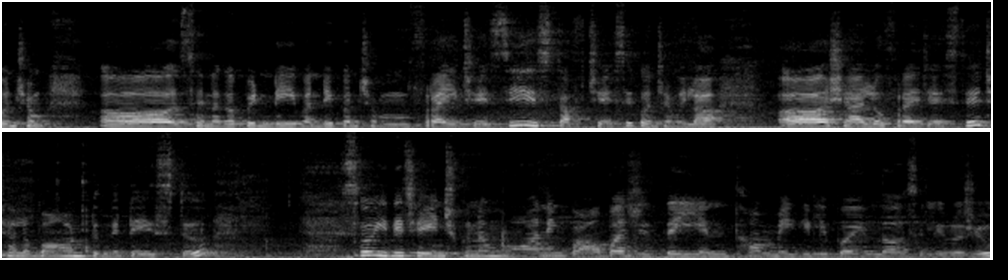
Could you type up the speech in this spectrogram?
కొంచెం శనగపిండి ఇవన్నీ కొంచెం ఫ్రై చేసి స్టఫ్ చేసి కొంచెం ఇలా షాలో ఫ్రై చేస్తే చాలా బాగుంటుంది టేస్ట్. సో ఇది చేయించుకున్నాం మార్నింగ్ పావుబాజీ అయితే ఎంత మిగిలిపోయిందో అసలు ఈరోజు.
